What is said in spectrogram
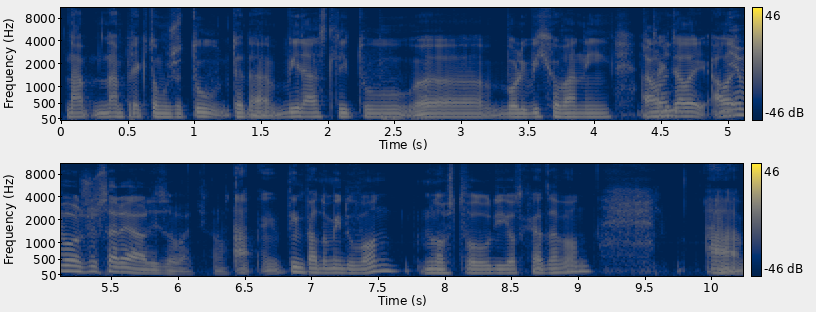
Na, napriek tomu, že tu teda vyrástli, tu uh, boli vychovaní a ale tak ďalej. Ale nemôžu sa realizovať. No. A tým pádom idú von, množstvo ľudí odchádza von a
